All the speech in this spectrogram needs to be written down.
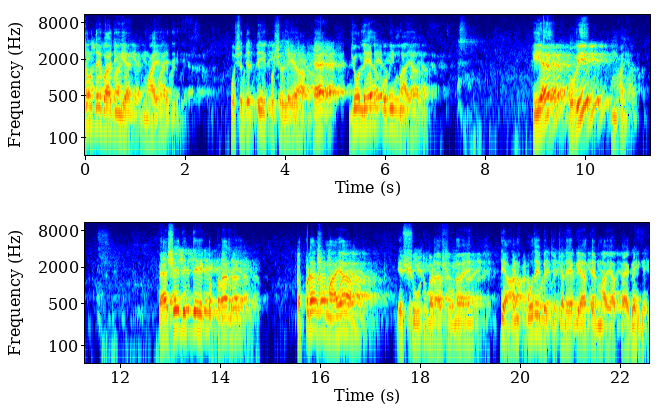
ਸੌਦੇਬਾਜ਼ੀ ਹੈ? ਮਾਇਆ ਦੀ ਕੁਛ ਦਿੱਤੀ ਕੁਛ ਲਿਆ ਹੈ। ਜੋ ਲਿਆ ਉਹ ਵੀ ਮਾਇਆ। ਕੀ ਹੈ? ਉਹ ਵੀ ਮਾਇਆ। ਪੈਸੇ ਦਿੱਤੇ ਕੱਪੜਾ ਲਿਆ। ਕੱਪੜਾ ਸਮਾਇਆ। ਇਹ ਸ਼ੂਟ ਬੜਾ ਸੋਹਣਾ ਹੈ। ਧਿਆਨ ਉਹਦੇ ਵਿੱਚ ਚਲੇ ਗਿਆ ਤੇ ਮਾਇਆ ਪੈ ਗਈ।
